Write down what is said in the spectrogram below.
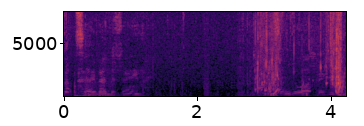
About the same, About isn't the it? same. Thing's a lot bigger.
